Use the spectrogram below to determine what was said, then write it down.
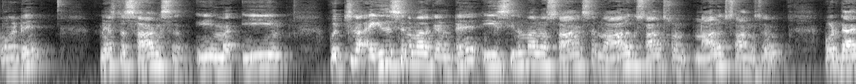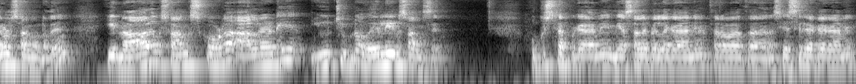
ఒకటి నెక్స్ట్ సాంగ్స్. ఈ మ- ఈ వచ్చిన ఐదు సినిమాల కంటే ఈ సినిమాలో సాంగ్స్ నాలుగు సాంగ్స్ నాలుగు సాంగ్స్. ఒకటి బ్యాక్గ్రౌండ్ సాంగ్ ఉంటుంది. ఈ నాలుగు సాంగ్స్ కూడా ఆల్రెడీ యూట్యూబ్లో వైరల్ అయిన సాంగ్సే. హుక్ స్టెప్ కానీ మీసాల పిల్ల కానీ తర్వాత శశిరేఖ కానీ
